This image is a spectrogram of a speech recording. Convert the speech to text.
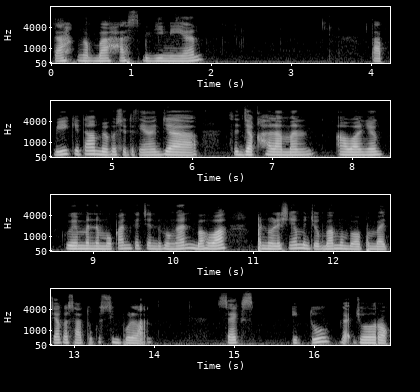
dah ngebahas beginian. Tapi kita ambil positifnya aja. Sejak halaman awalnya gue menemukan kecenderungan bahwa penulisnya mencoba membawa pembaca ke satu kesimpulan. Seks itu gak jorok.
